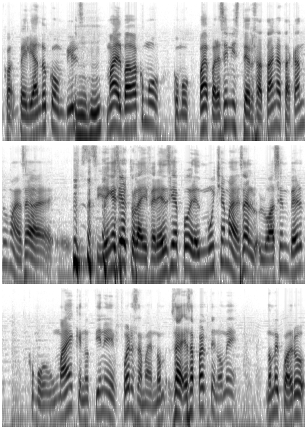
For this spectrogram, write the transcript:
cu- peleando con Bills, Ujú. mae, él va como, como mae, parece Mr. Satan atacando, mae, o sea, si bien es cierto, la diferencia de poder es mucha, mae, o sea, lo, lo hacen ver como un mae que no tiene fuerza, mae, no- o sea, esa parte no me, no me cuadró.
